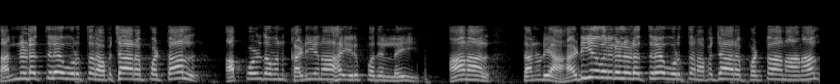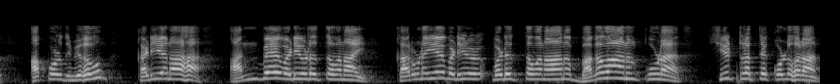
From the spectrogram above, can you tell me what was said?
தன்னிடத்திலே ஒருத்தர் அபச்சாரப்பட்டால் அப்பொழுது அவன் கடியனாக இருப்பதில்லை. ஆனால் தன்னுடைய அடியவர்களிடத்திலே ஒருத்தன் அபச்சாரப்பட்டானால் அப்பொழுது மிகவும் கடியனாக அன்பே வடிவெடுத்தவனாய் கருணையே வடிவெடுத்தவனான பகவானும் கூட சீற்றத்தை கொள்ளுகிறான்.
